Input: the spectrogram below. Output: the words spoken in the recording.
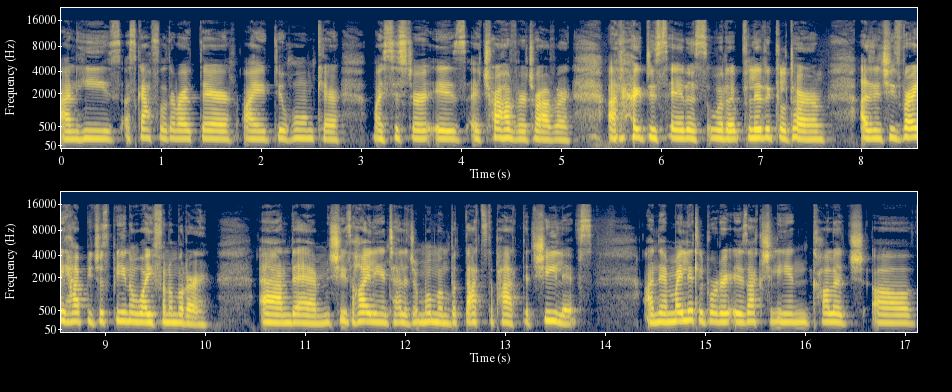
and he's a scaffolder out there. I do home care. My sister is a traveller, traveller. And I do say this with a political term, as in she's very happy just being a wife and a mother. And um, she's a highly intelligent woman, but that's the path that she lives. And then my little brother is actually in College of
